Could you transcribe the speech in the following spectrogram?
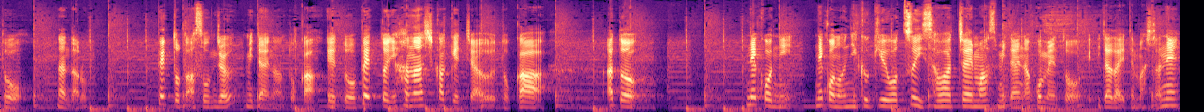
となんだろうペットと遊んじゃうみたいなのとか、えーと、ペットに話しかけちゃうとかあと猫に猫の肉球をつい触っちゃいますみたいなコメントをいただいてましたね。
